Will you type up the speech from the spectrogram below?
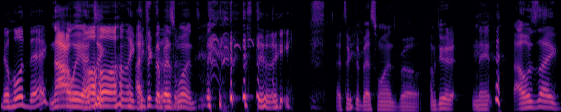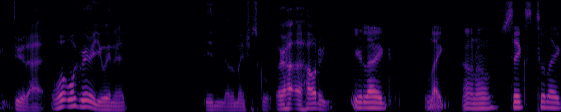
The whole deck. nah, wait, I oh, took, I'm like I took the best ones. still weak. I took the best ones, bro. I'm doing it. I was like, dude, I, what what grade are you in at in elementary school, or how, how old are you? You're like, like I don't know, six to like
